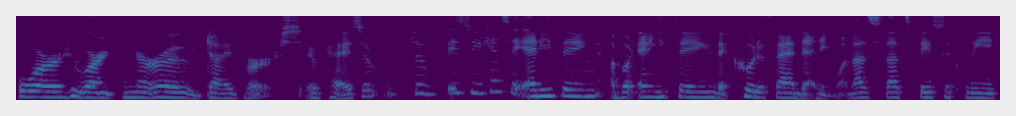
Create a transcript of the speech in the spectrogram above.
or who are neurodiverse. Okay, so so basically you can't say anything about anything that could offend anyone. That's that's basically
